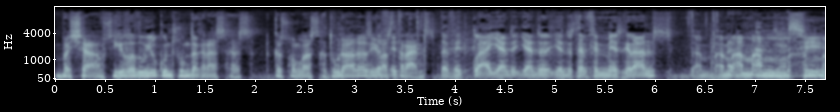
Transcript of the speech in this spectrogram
Baixar, o sigui, reduir el consum de grasses, que són les saturades i les fet, trans. De fet, clar, ja ens, ja ens, ja ens estem fent més grans amb, amb, amb, amb, amb, Sí. amb,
